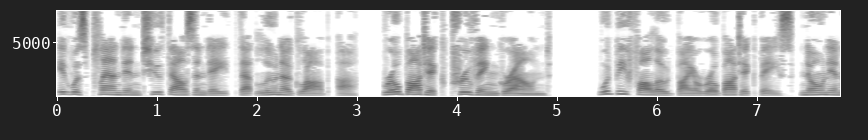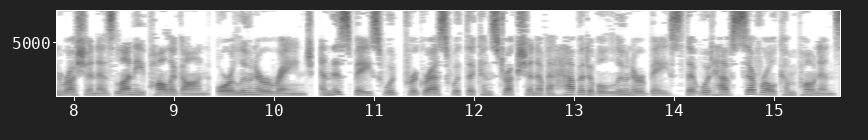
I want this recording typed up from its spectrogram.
It was planned in 2008 that Luna Glob, a robotic proving ground would be followed by a robotic base, known in Russian as Luny Polygon, or lunar range, and this base would progress with the construction of a habitable lunar base that would have several components,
